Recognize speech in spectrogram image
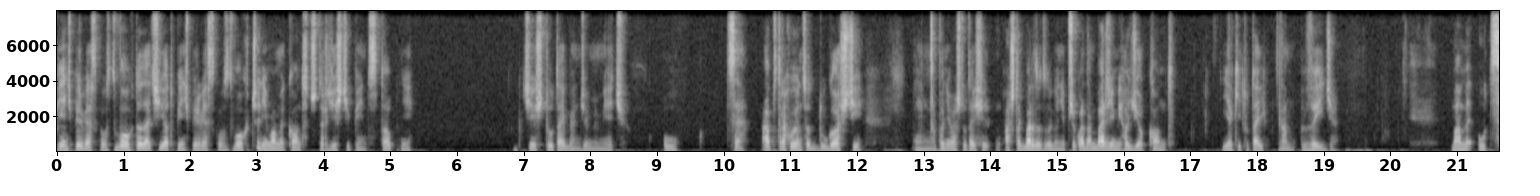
5 pierwiastków z 2, dodać j 5 pierwiastków z 2, czyli mamy kąt 45 stopni. Gdzieś tutaj będziemy mieć UC. Abstrahując od długości, ponieważ tutaj się aż tak bardzo do tego nie przykładam, bardziej mi chodzi o kąt, jaki tutaj nam wyjdzie. Mamy UC.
